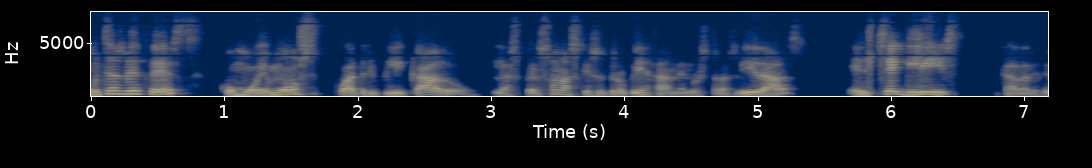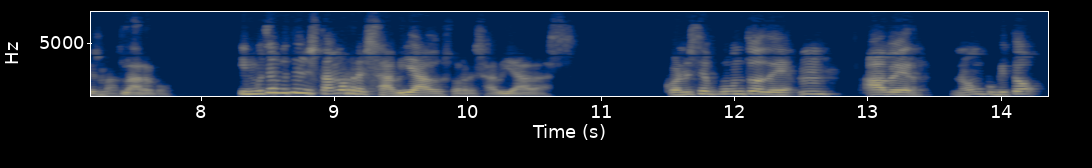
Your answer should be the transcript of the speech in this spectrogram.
Muchas veces, como hemos cuatriplicado las personas que se tropiezan en nuestras vidas, el checklist cada vez es más largo. Y muchas veces estamos resabiados o resabiadas, con ese punto de, mm, a ver, ¿no? Un poquito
